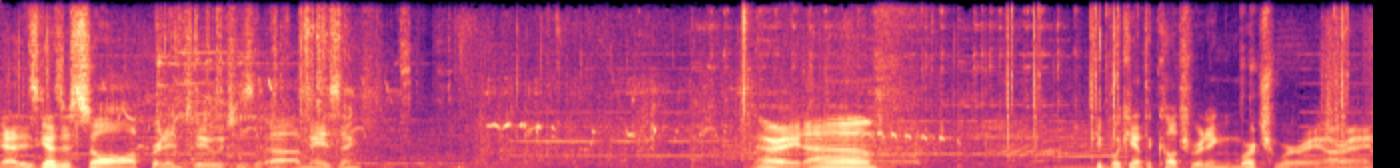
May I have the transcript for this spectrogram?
Yeah, these guys are still all upgraded too, which is uh, amazing. Alright, um... Keep looking at the culture reading. Mortuary, alright.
